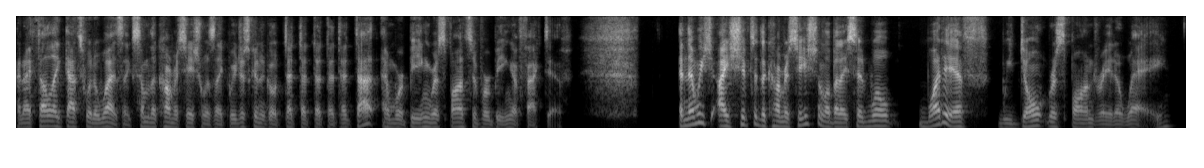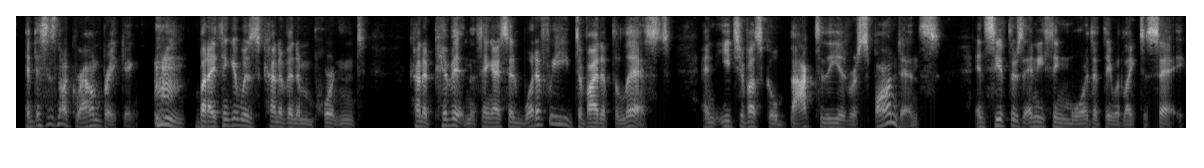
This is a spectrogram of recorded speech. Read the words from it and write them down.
And I felt like that's what it was. Like some of the conversation was like, we're just going to go da, da, da, da, da, da, and we're being responsive, we're being effective. And then we, I shifted the conversation a little bit. I said, well, what if we don't respond right away? And this is not groundbreaking, but I think it was kind of an important kind of pivot in the thing, I said, what if we divide up the list and each of us go back to the respondents and see if there's anything more that they would like to say?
